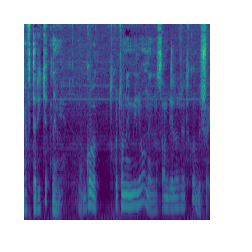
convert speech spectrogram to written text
авторитетными, город, хоть он и миллионный, на самом деле уже такой большой.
